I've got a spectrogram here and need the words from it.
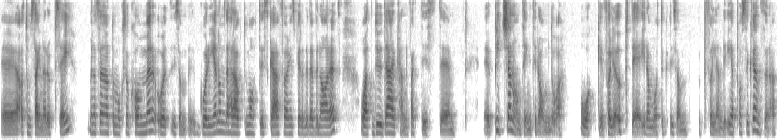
eh, att de signar upp sig, men sen att de också kommer och liksom går igenom det här automatiska förinspelade webbinariet och att du där kan faktiskt eh, eh pitcha någonting till dem då och följa upp det i de liksom, uppföljande e-postsekvenserna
